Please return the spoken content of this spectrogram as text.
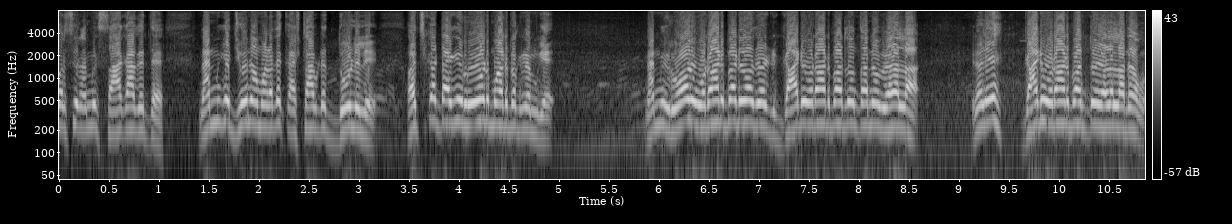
ವರ್ಷ ನಮಗೆ ಸಾಕಾಗುತ್ತೆ. ನಮಗೆ ಜೀವನ ಮಾಡೋದೇ ಕಷ್ಟ ಆಗ್ಬಿಡುತ್ತೆ ಧೂಳಿಲಿ ಅಚ್ಚುಕಟ್ಟಾಗಿ ರೋಡ್ ಮಾಡ್ಬೇಕು ನಮಗೆ. ನಮಗೆ ರೋಡ್ ಓಡಾಡಬಾರ್ದು, ಗಾಡಿ ಓಡಾಡಬಾರ್ದು ಅಂತ ನಾವು ಹೇಳಲ್ಲ. ಹೇಳಿ, ಗಾಡಿ ಓಡಾಡಬಾರ್ದು ಹೇಳಲ್ಲ ನಾವು.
